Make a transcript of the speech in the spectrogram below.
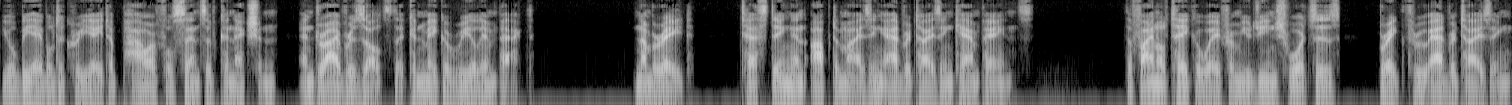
you'll be able to create a powerful sense of connection and drive results that can make a real impact. Number 8. Testing and optimizing advertising campaigns. The final takeaway from Eugene Schwartz's Breakthrough Advertising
